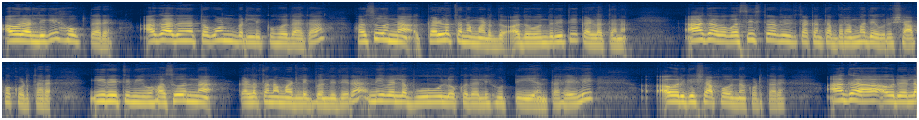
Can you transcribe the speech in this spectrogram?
ಅವರು ಅಲ್ಲಿಗೆ ಹೋಗ್ತಾರೆ. ಆಗ ಅದನ್ನು ತೊಗೊಂಡು ಬರಲಿಕ್ಕೆ ಹೋದಾಗ ಹಸುವನ್ನು ಕಳ್ಳತನ ಮಾಡೋದು. ಅದು ಒಂದು ರೀತಿ ಕಳ್ಳತನ. ಆಗ ವಸಿಷ್ಠರಲ್ಲಿರ್ತಕ್ಕಂಥ ಬ್ರಹ್ಮದೇವರು ಶಾಪ ಕೊಡ್ತಾರೆ. ಈ ರೀತಿ ನೀವು ಹಸುವನ್ನು ಕಳ್ಳತನ ಮಾಡಲಿಕ್ಕೆ ಬಂದಿದ್ದೀರಾ? ನೀವೆಲ್ಲ ಭೂಲೋಕದಲ್ಲಿ ಹುಟ್ಟಿ ಅಂತ ಹೇಳಿ ಅವರಿಗೆ ಶಾಪವನ್ನು ಕೊಡ್ತಾರೆ. ಆಗ ಅವರೆಲ್ಲ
